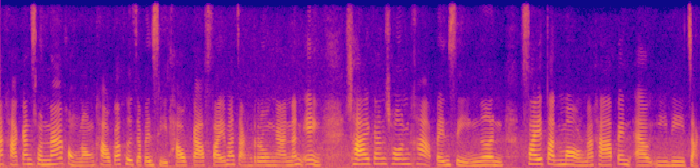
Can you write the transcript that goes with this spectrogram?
นะคะ กันชนหน้าของน้องเขาก็คือจะเป็นสีเทากาไฟมาจากโรงงานนั่นเอง ชายกันชนค่ะ เป็นสีเงิน ไฟตัดหมอกนะคะ เป็น LED จาก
